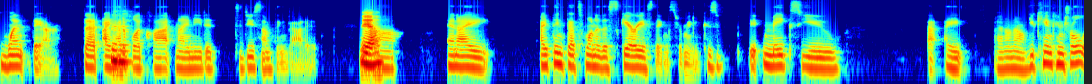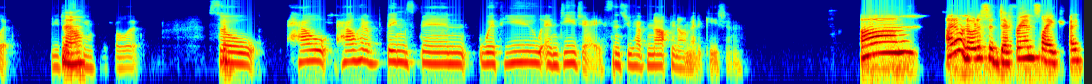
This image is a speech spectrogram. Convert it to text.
went there that I mm-hmm. had a mm-hmm. blood clot and I needed to do something about it. Yeah. Um, and I I think that's one of the scariest things for me because it makes you I, I I don't know. You can't control it. You just no. can't control it. So how how have things been with you and DJ since you have not been on medication? Um, I don't notice a difference. Like I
